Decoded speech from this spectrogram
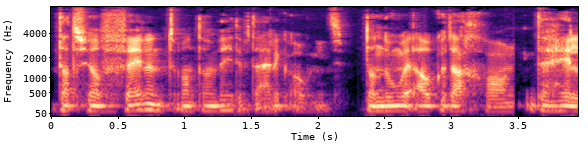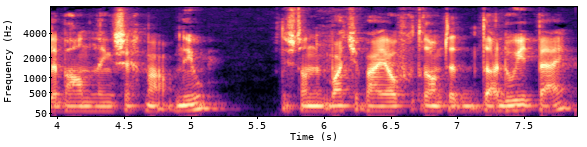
Dat is heel vervelend, want dan weten we het eigenlijk ook niet. Dan doen we elke dag gewoon de hele behandeling zeg maar opnieuw. Dus dan wat je bij je over gedroomd hebt, daar doe je het bij.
